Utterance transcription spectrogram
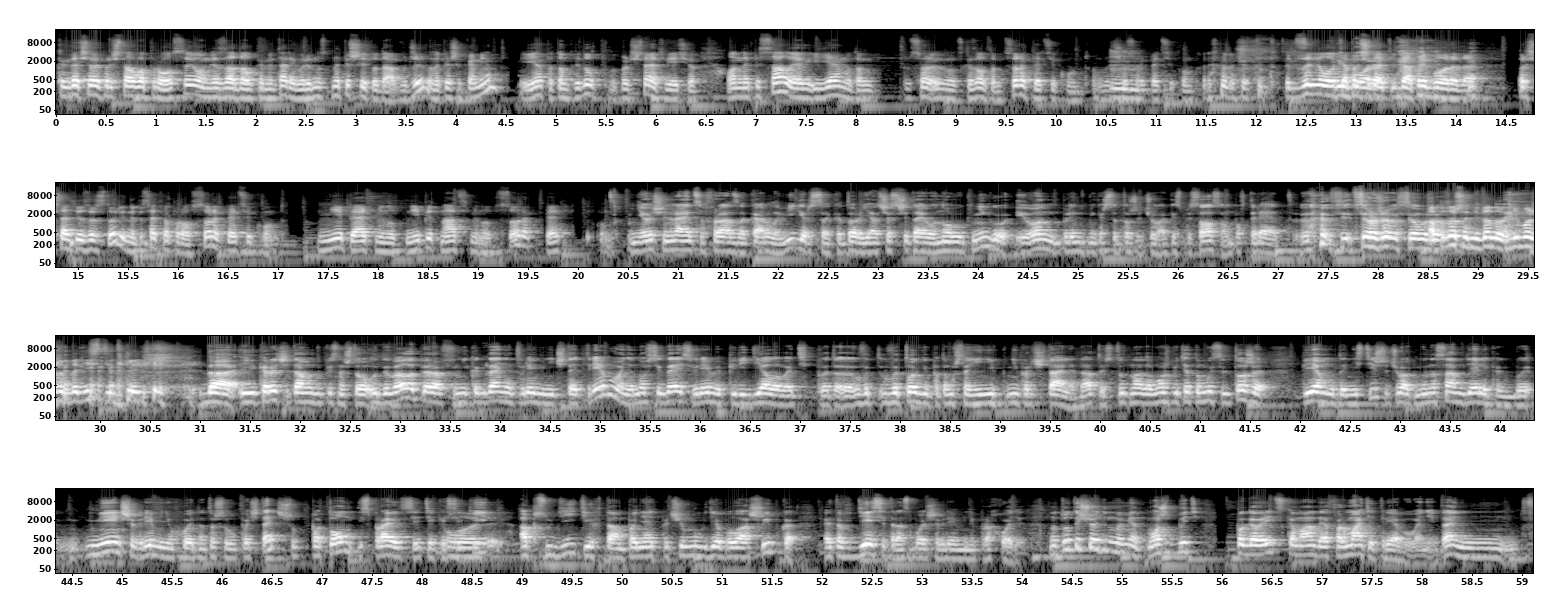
когда человек прочитал вопросы, он мне задал комментарий, говорю, ну напиши туда в Джиру, напиши коммент, и я потом приду, прочитаю, отвечу. Он написал, и я ему там 40, ну, сказал там 45 секунд. Он говорит, что 45 секунд? Это заняло у тебя прочитать, да, приборы, да. Прочитать user story и написать вопрос. 45 секунд не 5 минут, не 15 минут, 45 секунд. Мне очень нравится фраза Карла Вигерса, который я сейчас читаю его новую книгу, и он, блин, мне кажется, тоже чувак исписался, он повторяет все уже, все уже. А потому что не, дано, не может донести до людей. Да, и, короче, там написано, что у девелоперов никогда нет времени читать требования, но всегда есть время переделывать в, итоге, потому что они не, не прочитали, да, то есть тут надо, может быть, эту мысль тоже PM донести, что, чувак, мы на самом деле как бы меньше времени уходит на то, чтобы почитать, чтобы потом исправить все эти косяки, Ой. обсудить их там, понять, почему, где была ошибка. Это в 10 раз больше времени проходит. Но тут еще один момент. Может быть, поговорить с командой о формате требований. Да?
